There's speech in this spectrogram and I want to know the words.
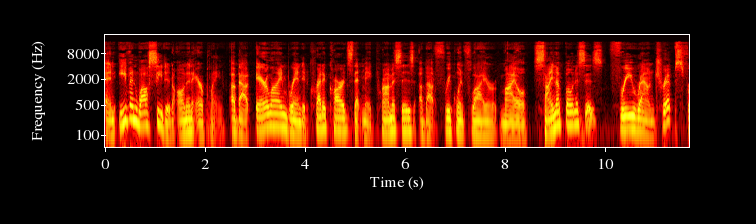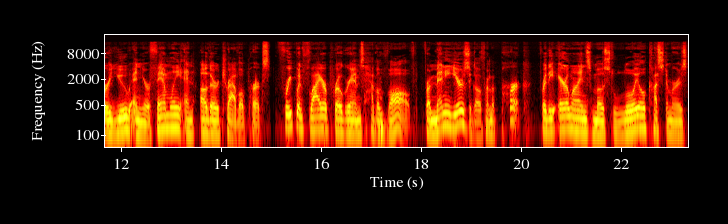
and even while seated on an airplane about airline branded credit cards that make promises about frequent flyer mile sign up bonuses, free round trips for you and your family, and other travel perks. Frequent flyer programs have evolved from many years ago from a perk for the airline's most loyal customers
